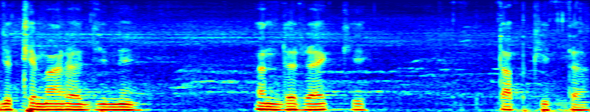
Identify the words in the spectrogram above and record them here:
ਜਿੱਥੇ ਮਹਾਰਾਜ ਜੀ ਨੇ ਅੰਦਰ ਰਹਿ ਕੇ ਤਪ ਕੀਤਾ।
